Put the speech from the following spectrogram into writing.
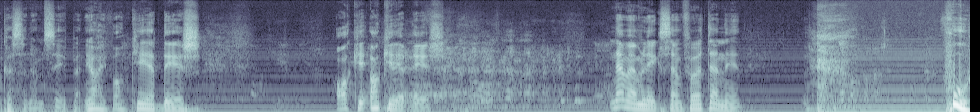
Köszönöm szépen. Jaj, van kérdés. A, kérdés. a kérdés. Nem emlékszem, föltennéd? Fú!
